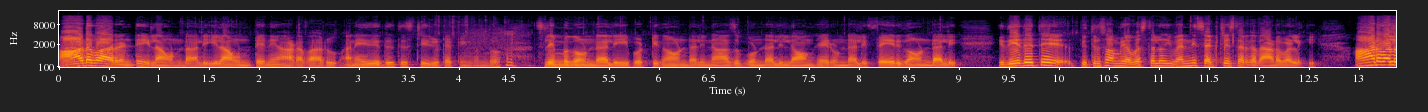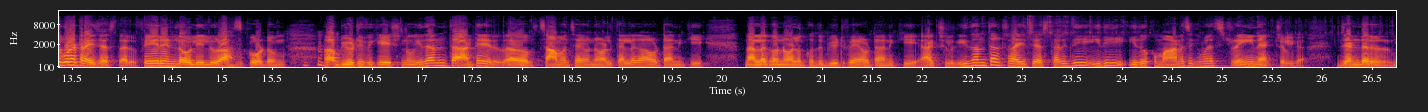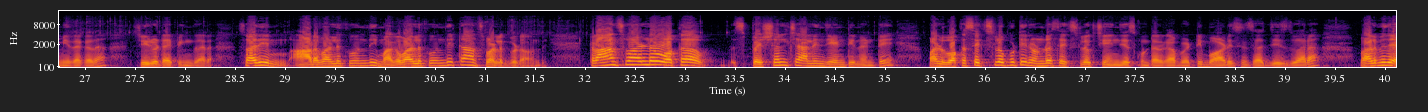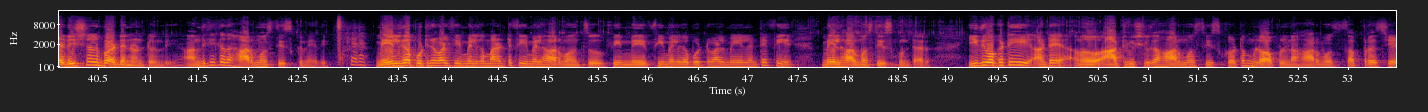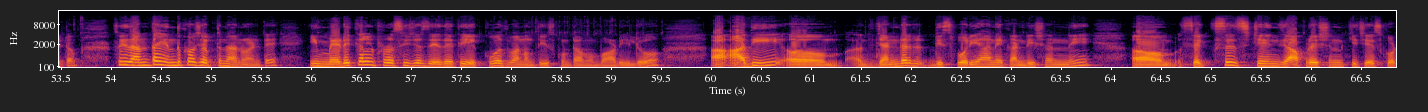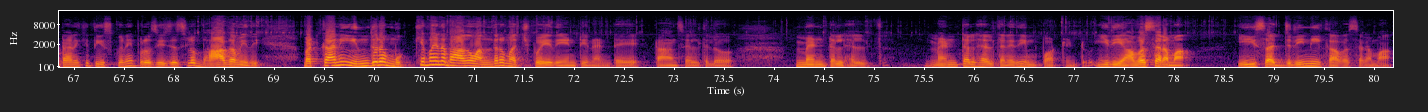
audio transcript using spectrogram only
ఆడవారంటే ఇలా ఉండాలి ఇలా ఉంటేనే ఆడవారు అనేది ఏదైతే స్టీరియోటైపింగ్ ఉందో స్లిమ్గా ఉండాలి పొట్టిగా ఉండాలి నాజుగ్గా ఉండాలి లాంగ్ హెయిర్ ఉండాలి ఫెయిర్గా ఉండాలి ఇది ఏదైతే పితృస్వామి వ్యవస్థలో ఇవన్నీ సెట్ చేస్తారు కదా ఆడవాళ్ళకి ఆడవాళ్ళు కూడా ట్రై చేస్తారు. ఫేర్ అండ్ లవ్లీలు రాసుకోవడం బ్యూటిఫికేషన్ ఇదంతా అంటే సామంచాయి ఉన్న వాళ్ళు తెల్లగా అవటానికి నల్లగా ఉన్న వాళ్ళని కొంత బ్యూటిఫై అవటానికి యాక్చువల్గా ఇదంతా ట్రై చేస్తారు. ఇది ఇది ఇది ఒక మానసికమైన స్ట్రెయిన్ యాక్చువల్గా జెండర్ మీద కదా స్టీరియో టైపింగ్ ద్వారా. సో అది ఆడవాళ్ళకు ఉంది మగవాళ్ళకు ఉంది ట్రాన్స్ వాళ్ళకు కూడా ఉంది. ట్రాన్స్ వాళ్ళు ఒక స్పెషల్ ఛాలెంజ్ ఏంటినంటే వాళ్ళు ఒక సెక్స్లో పుట్టి రెండో సెక్స్లోకి చేంజ్ చేసుకుంటారు కాబట్టి బాడీస్ని సర్జరీస్ ద్వారా వాళ్ళ మీద అడిషనల్ బర్డెన్ ఉంటుంది. అందుకే కదా హార్మోన్స్ తీసుకునేది. మేల్గా పుట్టిన వాళ్ళు ఫీమేల్గా మారంటే ఫీమేల్ హార్మోన్స్ ఫీమే ఫీమేల్గా పుట్టిన వాళ్ళు మేల్ అంటే ఫీ మేల్ హార్మోన్స్ తీసుకుంటారు. ఇది ఒకటి అంటే ఆర్టిఫిషియల్గా హార్మోన్స్ తీసుకోవటం లోపల ఉన్న హార్మోన్స్ సప్రెస్ చేయటం. సో ఇదంతా ఎందుకో చెప్తున్నాను అంటే ఈ మెడికల్ ప్రొసీజర్స్ ఏదైతే ఎక్కువ మనం తీసుకుంటామో బాడీలో అది జెండర్ డిస్పోరియా అనే కండిషన్ని సెక్సెస్ చేంజ్ ఆపరేషన్కి చేసుకోవడానికి తీసుకునే ప్రొసీజర్స్లో భాగం ఇది. బట్ కానీ ఇందులో ముఖ్యమైన భాగం అందరూ మర్చిపోయేది ఏంటినంటే ట్రాన్స్ హెల్త్లో మెంటల్ హెల్త్ మెంటల్ హెల్త్ అనేది ఇంపార్టెంట్ ఇది అవసరమా? ఈ సర్జరీ నీకు అవసరమా?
